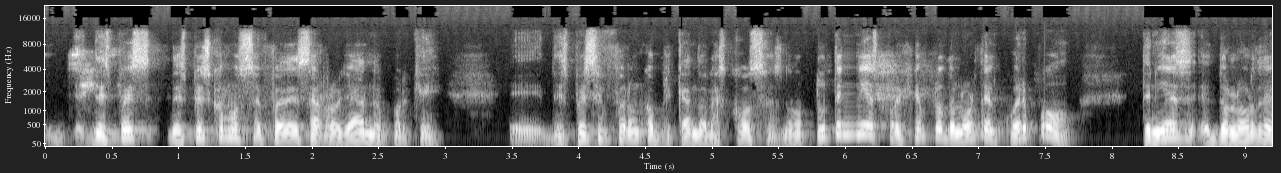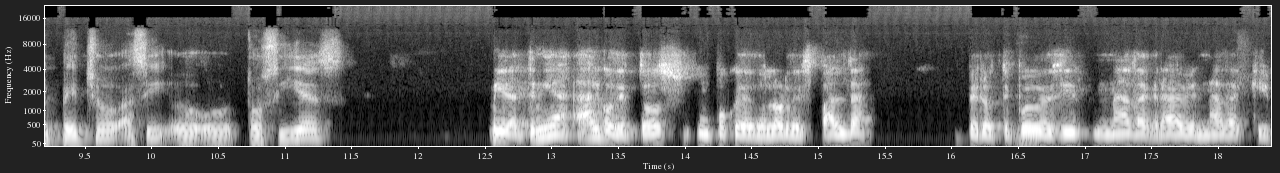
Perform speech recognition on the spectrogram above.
Después, después, ¿cómo se fue desarrollando? Porque eh, después se fueron complicando las cosas, ¿no? Tú tenías, por ejemplo, dolor del cuerpo, tenías eh, dolor del pecho, así, o tosías. Mira, tenía algo de tos, un poco de dolor de espalda, pero te puedo decir nada grave, nada que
